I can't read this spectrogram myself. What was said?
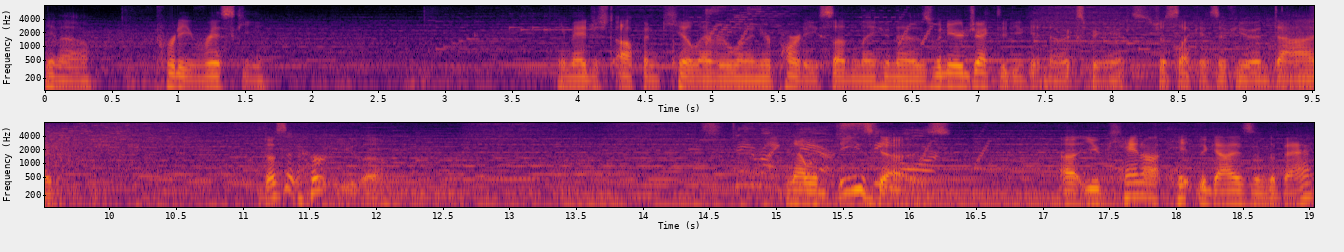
you know, pretty risky. He may just up and kill everyone in your party suddenly, who knows. When you're ejected, you get no experience, just like as if you had died. Doesn't hurt you, though. Right now there, with these Seymour. guys, uh, you cannot hit the guys in the back,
